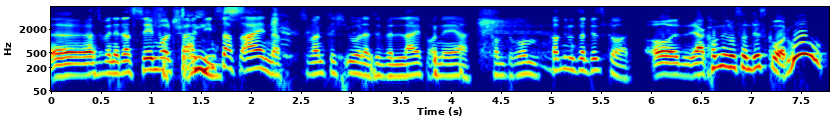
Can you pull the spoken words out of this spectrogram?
Äh, Also wenn ihr das sehen wollt, schaltet dienstags ein, ab 20 Uhr, da sind wir live on air. Kommt rum, kommt in unseren Discord. und ja, kommt in unseren Discord. Woo!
